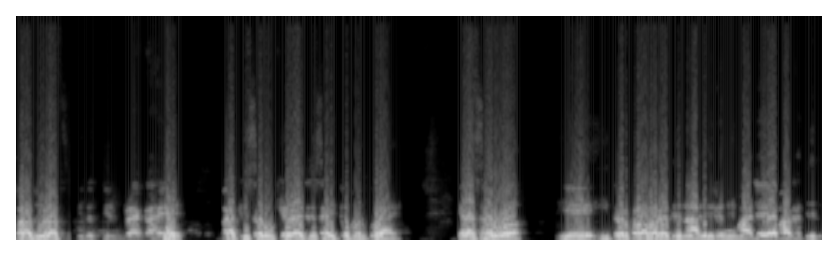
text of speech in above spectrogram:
बाजूलाच तिथे तीन ट्रॅक आहे. बाकी सर्व खेळाचे साहित्य भरपूर आहे. या सर्व हे इतर प्रभागातील नागरिकांनी माझ्या या भागातील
